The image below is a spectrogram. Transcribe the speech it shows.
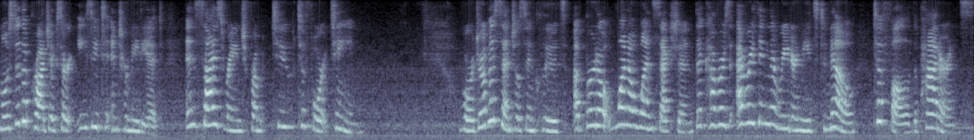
Most of the projects are easy to intermediate and size range from 2 to 14. Wardrobe Essentials includes a Burda 101 section that covers everything the reader needs to know to follow the patterns.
